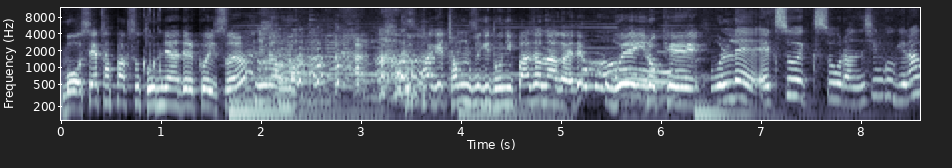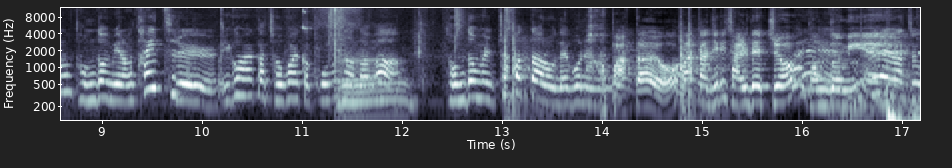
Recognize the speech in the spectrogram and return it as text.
뭐 세탑박스 돈 내야 될 거 있어요? 아니면 뭐 급하게 정수기 돈이 빠져나가야 돼요? 뭐 왜 이렇게 원래 XOXO라는 신곡이랑 DUMB DUMB이랑 타이틀을 이거 할까 저거 할까 고민하다가 DUMB DUMB을 첫 빠따로 내보냈는데 빠따요. 빠따질이 잘 됐죠? 네. DUMB DUMB이. 예. 그래가지고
